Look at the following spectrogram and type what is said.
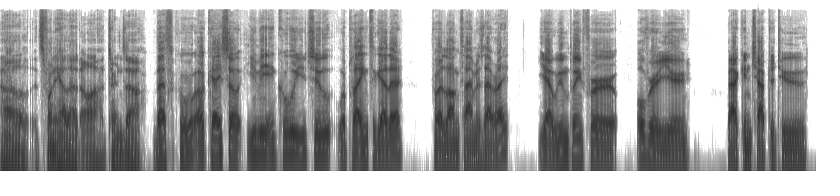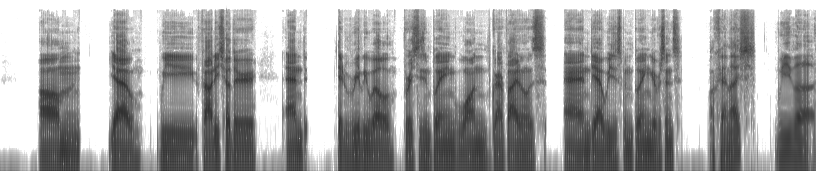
uh, it's funny how that uh, turns out. That's cool. Okay, so Yumi and Cool, you two were playing together for a long time. Is that right? Yeah, we've been playing for over a year. Back in chapter two, um, yeah, we found each other and did really well. First season playing, won grand finals, and yeah, we just been playing ever since. Okay, nice. We've uh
